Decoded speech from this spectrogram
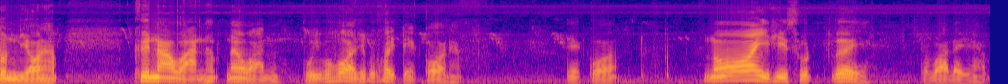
ต้นเดียวนะครับ คือหน้าหวานครับหน้าหวานปุ๋ยพ่อจะไม่ค่อยแตกกอครับ แตกกอน้อยที่สุดเลยก็ว่าได้นะครับ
